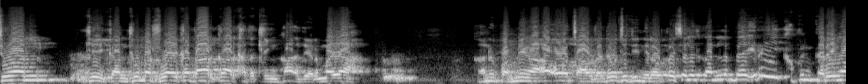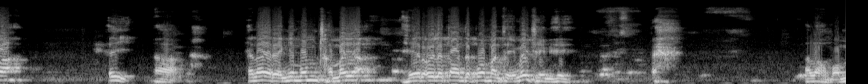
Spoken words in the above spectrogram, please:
ชวนที่กันทุ่มช่วยขดาร์การขัดติ้งข้าเดี๋ยวมายาขานุปมิงอาอ้อจ้าวแต่เดี๋ยวจะดินเราไปเสร็จกันแล้วไปเรื่อยขับนกระเรงอะเฮ้ยอ่าเฮ้ยอะไรเร่งเงี้ยมุมทำไมอะเฮรอยเลตันแต่พอมันเทไม่เทนี่ อะลอฮ์บม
